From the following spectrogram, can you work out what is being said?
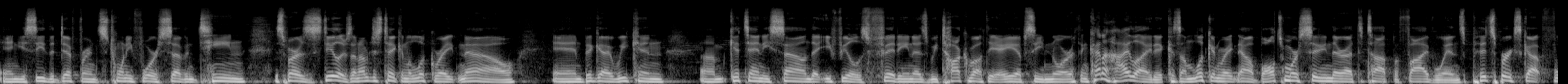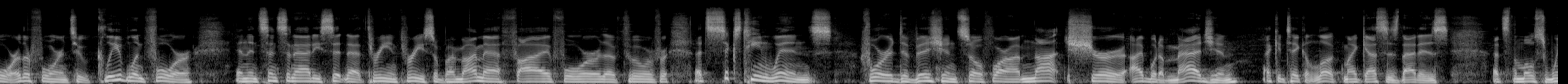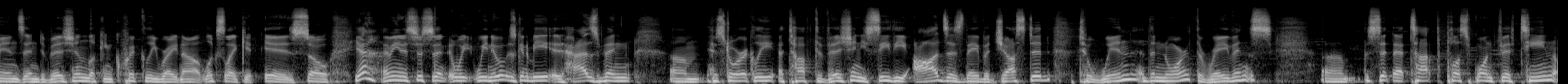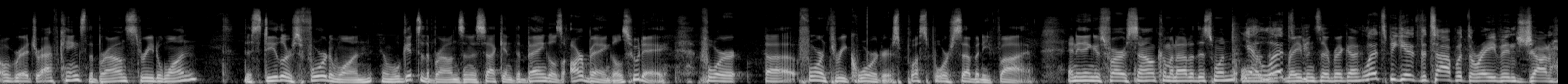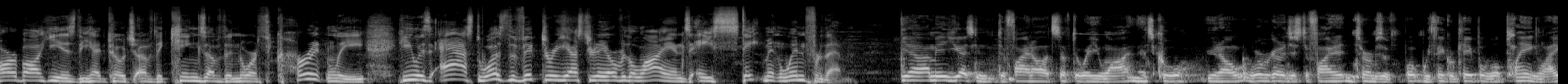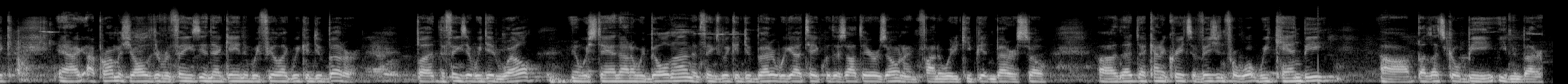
And you see the difference 24 17 as far as the Steelers. And I'm just taking a look right now. And Big Guy, we can um, get to any sound that you feel is fitting as we talk about the AFC North and kind of highlight it because I'm looking right now. Baltimore sitting there at the top of five wins. Pittsburgh's got four; they're four and two. Cleveland four, and then Cincinnati sitting at three and three. So by my math, five, four, the four, four that's 16 wins for a division so far. I'm not sure. I would imagine. I could take a look. My guess is that is that's the most wins in division. Looking quickly right now, it looks like it is. So yeah, I mean, it's just we we knew it was going to be. It has been um, historically a tough division. You see the odds as they've adjusted to win the North. The Ravens um, sitting at top plus one fifteen over at DraftKings. The Browns three to one. The Steelers four to one, and we'll get to the Browns in a second. The Bengals are Bengals. Who Dey for uh, four and three quarters plus four seventy five. Anything as far as sound coming out of this one or the Ravens? be- there, big guy. Let's begin at the top with the Ravens. John Harbaugh, he is the head coach of the Kings of the North currently. He was asked, was the victory yesterday over the Lions a statement win for them? Yeah, I mean, you guys can define all that stuff the way you want, and that's cool. You know, we're going to just define it in terms of what we think we're capable of playing like. And I, I promise you all the different things in that game that we feel like we can do better. But the things that we did well, you know, we stand on and we build on, and things we can do better, we got to take with us out to Arizona and find a way to keep getting better. So uh, that, that kind of creates a vision for what we can be. Uh, but let's go be even better.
